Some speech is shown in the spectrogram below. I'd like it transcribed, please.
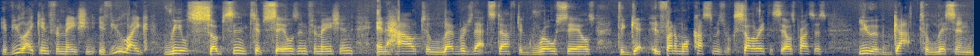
if you like information, if you like real substantive sales information and how to leverage that stuff to grow sales, to get in front of more customers, to accelerate the sales process, you have got to listen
